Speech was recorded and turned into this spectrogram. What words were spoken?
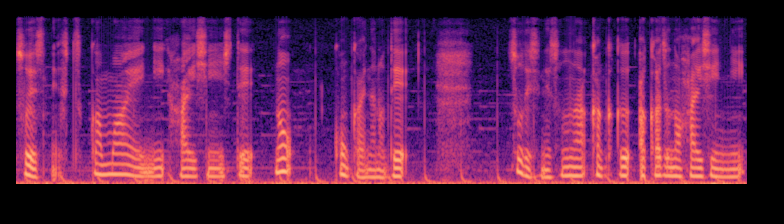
そうですね、2日前に配信しての今回なので、そうですね、そんな感覚開かずの配信に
